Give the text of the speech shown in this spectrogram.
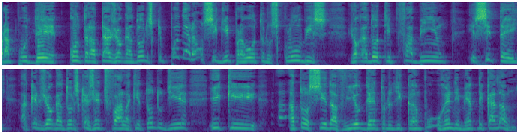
para poder contratar jogadores que poderão seguir para outros clubes, jogador tipo Fabinho, e citei aqueles jogadores que a gente fala aqui todo dia e que a torcida viu dentro de campo o rendimento de cada um.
